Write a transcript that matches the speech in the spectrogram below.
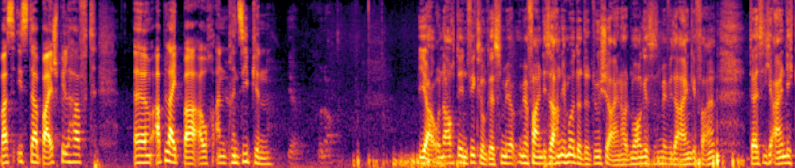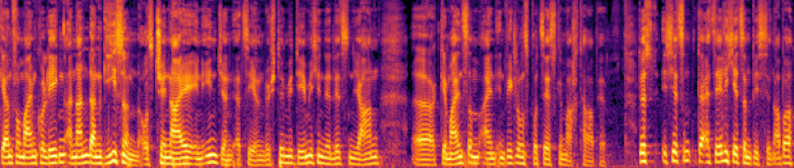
was ist da beispielhaft äh, ableitbar auch an Prinzipien. Ja, und auch die Entwicklung. Das, mir, mir fallen die Sachen immer unter der Dusche ein. Heute Morgen ist es mir wieder eingefallen, dass ich eigentlich gern von meinem Kollegen Anandan Gieson aus Chennai in Indien erzählen möchte, mit dem ich in den letzten Jahren äh, gemeinsam einen Entwicklungsprozess gemacht habe. Das ist jetzt, da erzähle ich jetzt ein bisschen, aber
